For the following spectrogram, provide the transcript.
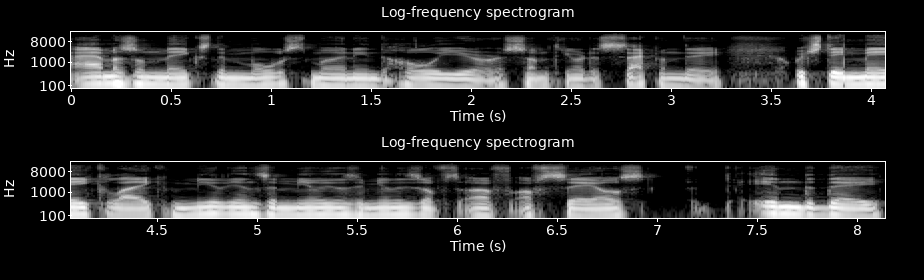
Amazon makes the most money in the whole year or something, or the second day, which they make like millions and millions and millions of, of, of sales in the day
